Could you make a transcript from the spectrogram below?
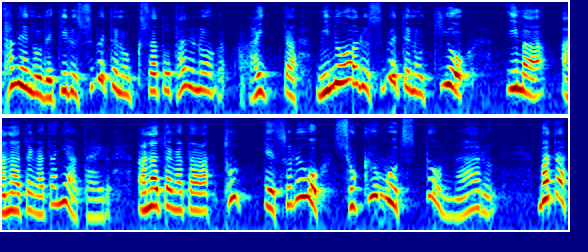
種のできるすべての草と種の入った実のあるすべての木を今あなた方に与える。あなた方は取ってそれを食物となる」また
